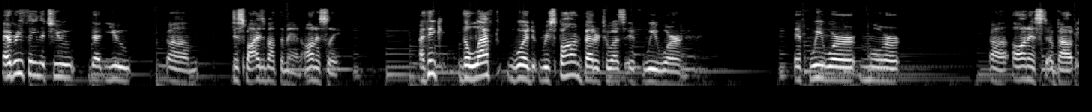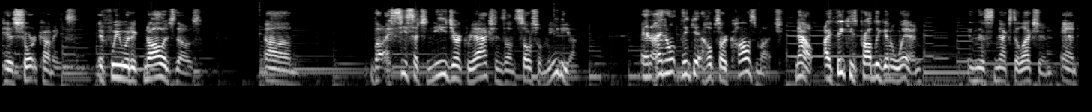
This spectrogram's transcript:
everything that you that you um, despise about the man. Honestly, I think the left would respond better to us if we were if we were more uh, honest about his shortcomings. If we would acknowledge those. Um, but I see such knee jerk reactions on social media. And I don't think it helps our cause much. Now, I think he's probably going to win in this next election. And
